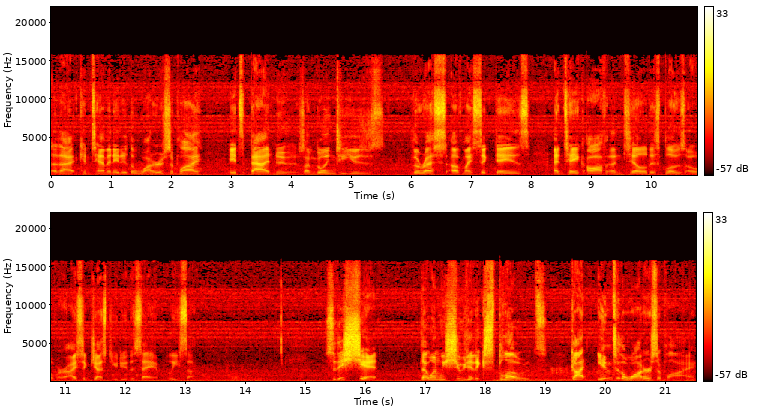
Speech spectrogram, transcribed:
that contaminated the water supply, it's bad news. I'm going to use the rest of my sick days and take off until this blows over. I suggest you do the same, Lisa. So this shit that when we shoot it explodes got into the water supply.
